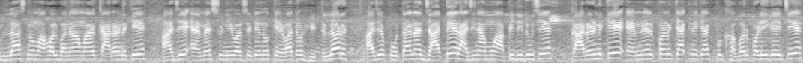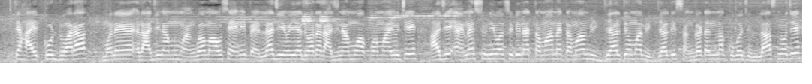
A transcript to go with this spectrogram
ઉલ્લાસનો માહોલ બનાવવામાં આવ્યો, કારણ કે આજે એમએસ યુનિવર્સિટીનો કહેવાતો હિટલર આજે પોતાના જાતે રાજીનામું આપી દીધું છે, કારણ કે એમને પણ ક્યાંક ને ક્યાંક ખબર પડી ગઈ છે કે હાઈકોર્ટ દ્વારા મને રાજીનામું માંગવામાં આવશે. એની પહેલાં જેવૈયા દ્વારા રાજીનામું આપવામાં આવ્યું છે. આજે એમએસ યુનિવર્સિટીના તમામે તમામ વિદ્યાર્થીઓમાં વિદ્યાર્થી સંગઠનમાં ખૂબ જ ઉલ્લાસનો છે,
